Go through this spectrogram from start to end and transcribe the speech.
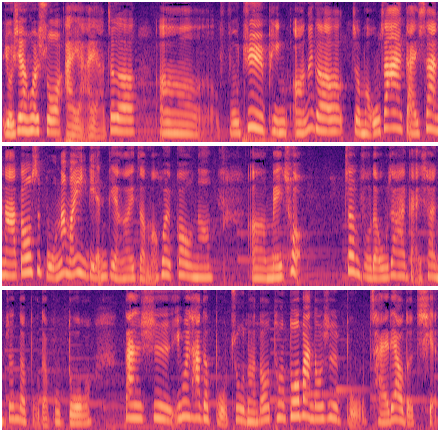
有些人会说：“哎呀，哎呀，这个呃辅具平呃那个怎么无障碍改善呢？都是补那么一点点而已，怎么会够呢？”呃，没错，政府的无障碍改善真的补的不多。但是因为它的补助呢，都通多半都是补材料的钱，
